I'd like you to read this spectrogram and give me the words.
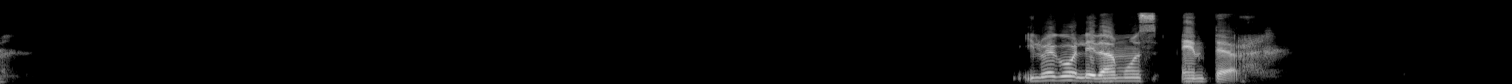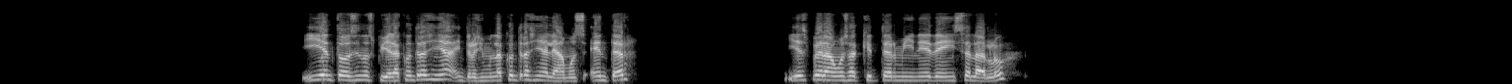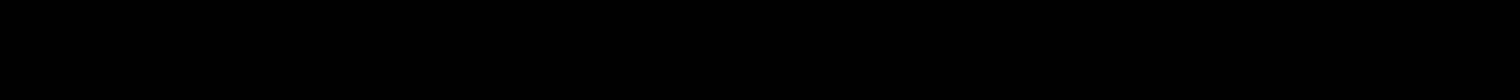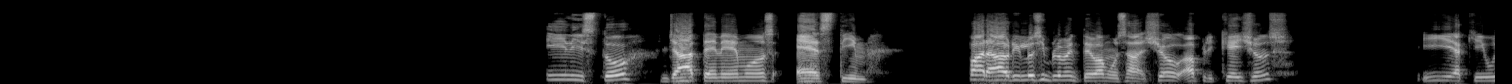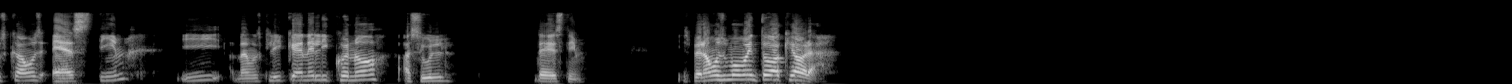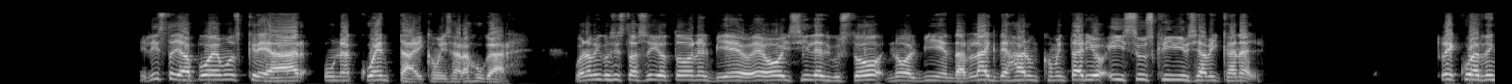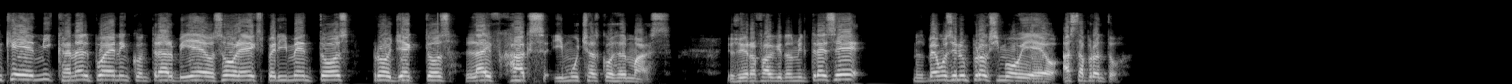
Y luego le damos enter. Y entonces nos pide la contraseña, introducimos la contraseña, le damos enter. Y esperamos a que termine de instalarlo Y listo, ya tenemos Steam. Para abrirlo simplemente vamos a Show Applications. Y aquí buscamos Steam. Y damos clic en el icono azul de Steam. esperamos un momento a que abra. Y listo, ya podemos crear una cuenta y comenzar a jugar. Bueno amigos, esto ha sido todo en el video de hoy. Si les gustó, no olviden dar like, dejar un comentario y suscribirse a mi canal. Recuerden que en mi canal pueden encontrar videos sobre experimentos, proyectos, life hacks y muchas cosas más. Yo soy Rafael 2013. Nos vemos en un próximo video. Hasta pronto.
